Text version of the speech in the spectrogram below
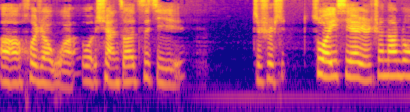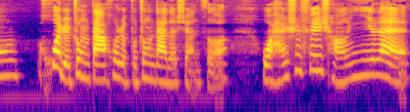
呃，或者我我选择自己，就是做一些人生当中或者重大或者不重大的选择，我还是非常依赖。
